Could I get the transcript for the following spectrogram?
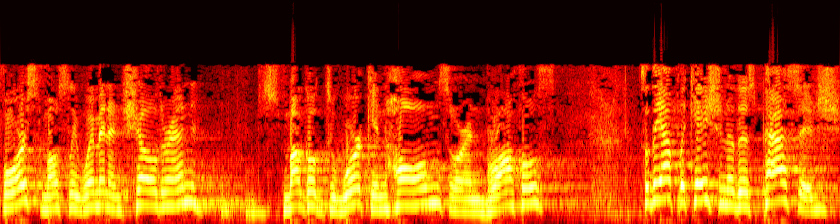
forced, mostly women and children, smuggled to work in homes or in brothels. So the application of this passage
